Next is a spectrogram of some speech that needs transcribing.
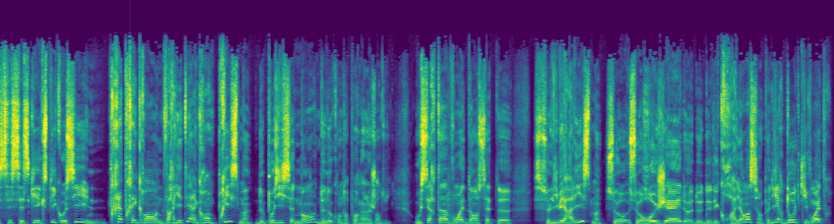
c'est ce qui explique aussi une très très grande variété, un grand prisme de positionnement de nos contemporains aujourd'hui, où certains vont être dans cette, ce libéralisme, ce, rejet de, des croyances, si on peut dire, d'autres qui vont être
